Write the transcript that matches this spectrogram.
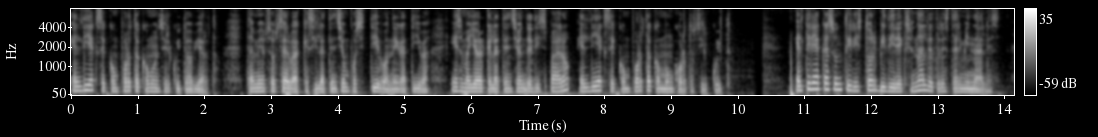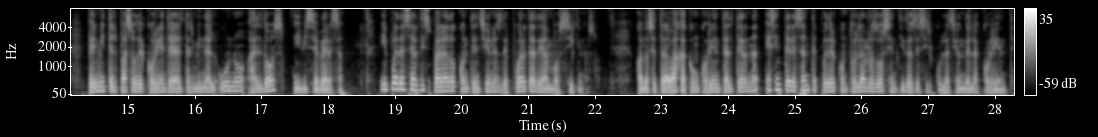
el DIAC se comporta como un circuito abierto. También se observa que si la tensión positiva o negativa es mayor que la tensión de disparo, el DIAC se comporta como un cortocircuito. El TRIAC es un tiristor bidireccional de tres terminales. Permite el paso de corriente del terminal 1 al 2 y viceversa, y puede ser disparado con tensiones de puerta de ambos signos. Cuando se trabaja con corriente alterna, es interesante poder controlar los dos sentidos de circulación de la corriente.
